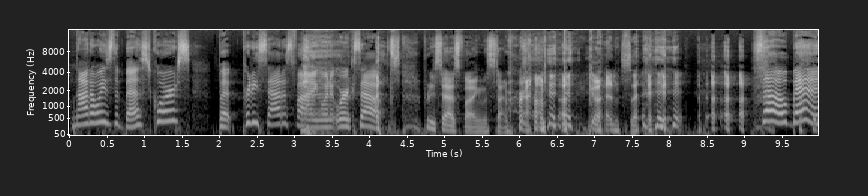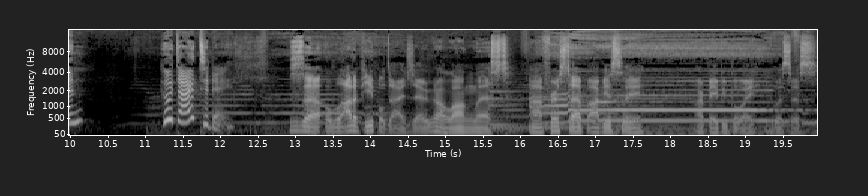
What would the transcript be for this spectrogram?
not always the best course, but pretty satisfying when it works out. It's pretty satisfying this time around. Go ahead and say. so Ben, who died today? This is a, a lot of people died today. We've got a long list. Uh, first up, obviously, our baby boy Ulysses.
